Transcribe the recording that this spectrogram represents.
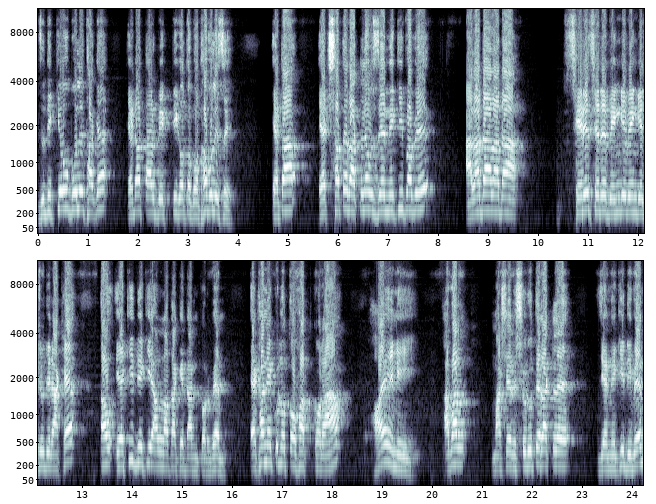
যদি কেউ বলে থাকে এটা তার ব্যক্তিগত কথা বলেছে। এটা একসাথে রাখলেও যে নেকি পাবে, আলাদা আলাদা ছেড়ে ছেড়ে ভেঙ্গে ভেঙ্গে যদি রাখে, তাও একই নেকি আল্লাহ তাকে দান করবেন। এখানে কোনো তফাত করা হয়নি। আবার মাসের শুরুতে রাখলে যে নেকি দিবেন,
